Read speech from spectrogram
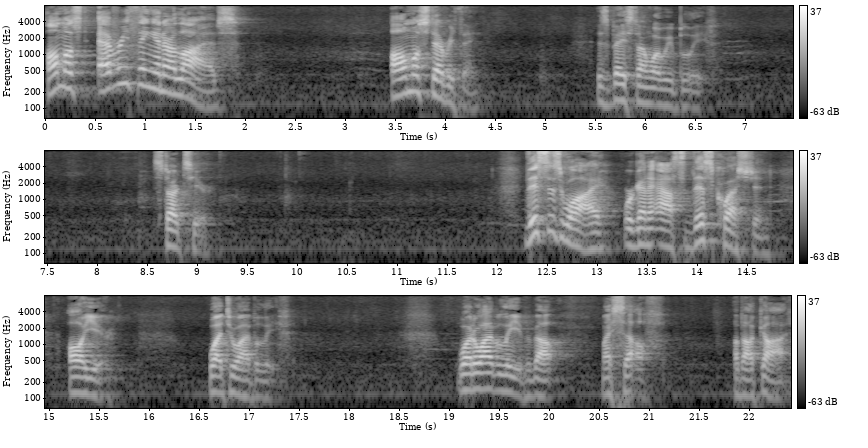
Almost everything in our lives, almost everything, is based on what we believe. It starts here. This is why we're going to ask this question all year What do I believe? What do I believe about myself, about God,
